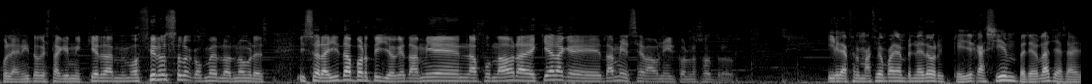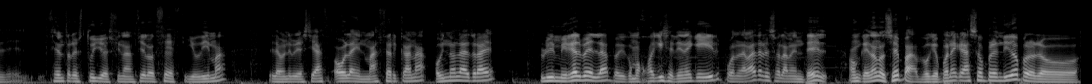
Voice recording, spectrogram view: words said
Julianito, que está aquí a mi izquierda, me emociono solo con ver los nombres, y Sorayita Portillo, que también, la fundadora de Kiara, que también se va a unir con nosotros. Y la formación para el emprendedor, que llega siempre gracias al Centro de Estudios Financieros CEF y UDIMA, la universidad online más cercana, hoy nos la trae Luis Miguel Velda, porque como Joaquín se tiene que ir, pues la va a traer solamente él, aunque no lo sepa, porque pone que ha sorprendido, pero lo,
